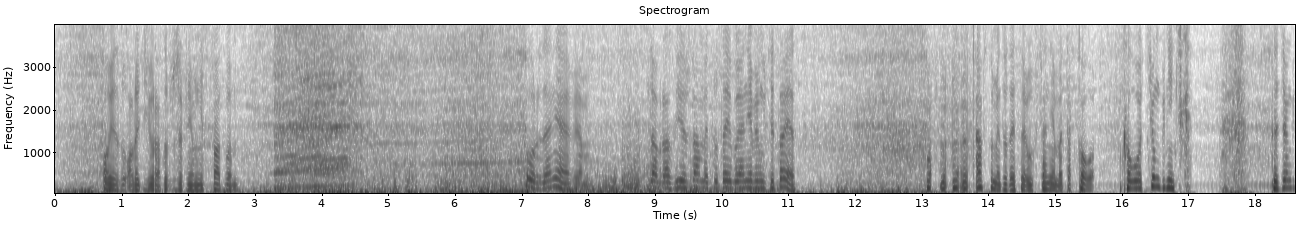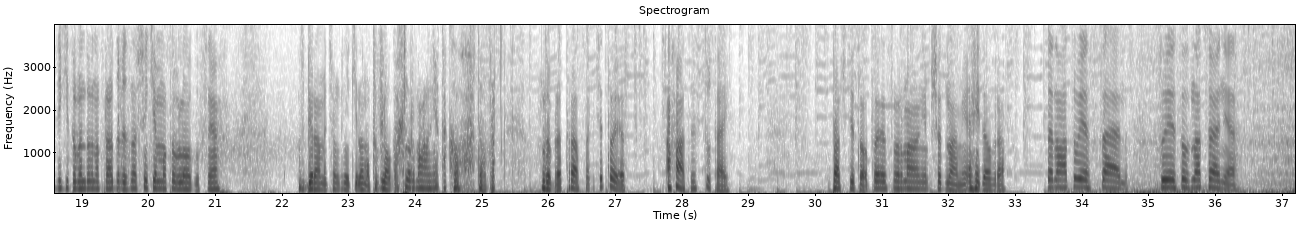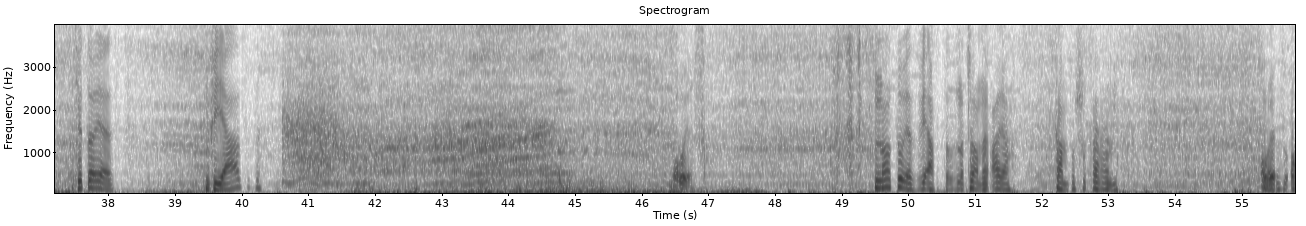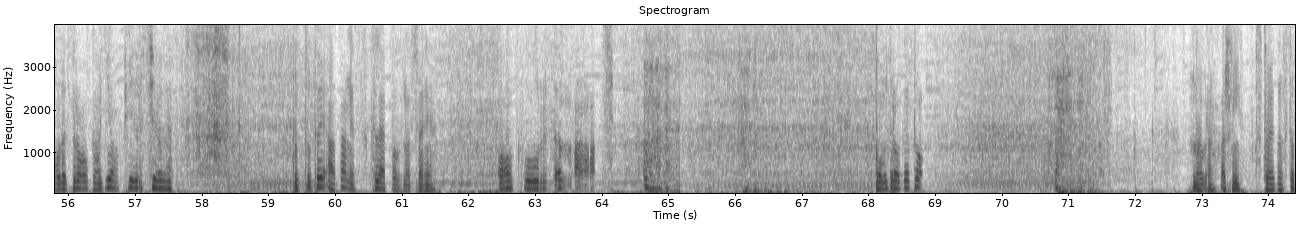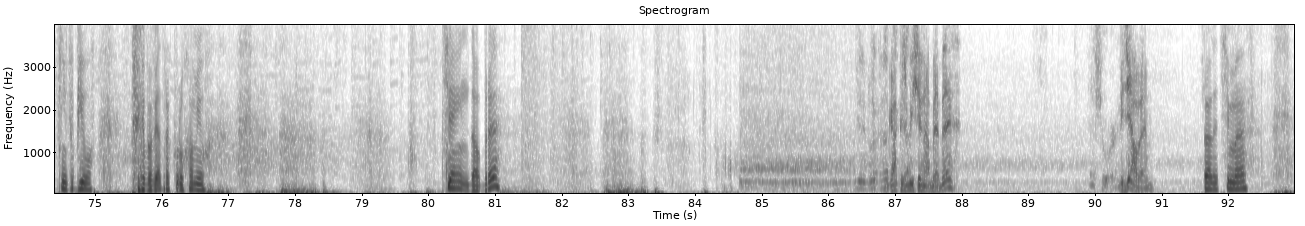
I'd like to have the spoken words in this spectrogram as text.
O Jezu, ale dziura, dobrze, że w nią nie wpadłem. Kurde, nie wiem. Dobra, zjeżdżamy tutaj, bo ja nie wiem gdzie to jest. A w sumie tutaj sobie ustaniemy tak koło, koło ciągniczka. Te ciągniki to będą naprawdę wyznacznikiem motovlogów, nie? Zbieramy ciągniki na motovlogach normalnie, tak o, dobra. Dobra, trasa, gdzie to jest? Aha, to jest tutaj. Patrzcie to, to jest normalnie przed nami, ej dobra. No a tu jest ten, tu jest oznaczenie. Gdzie to jest? Wjazd? O jest. No tu jest wjazd oznaczony, a ja tam poszukałem. O Jezu, ale droga, ja pierdzielę. To tutaj, a tam jest sklep oznaczenie. O kurde mać. Tą drogę to... Dobra, aż mi 101 stopni wybiło. Się chyba wiatrak uruchomił. Dzień dobry. Gapisz mi się na bebech? Widziałem. Lecimy.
